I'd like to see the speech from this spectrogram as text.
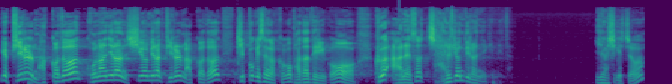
그러니까 비를 맞거든, 고난이란 시험이란 비를 맞거든, 기쁘게 생각하고 받아들이고 그 안에서 잘 견디라는 얘기입니다. 이해하시겠죠?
